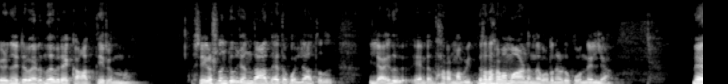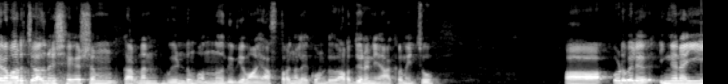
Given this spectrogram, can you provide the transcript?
എഴുന്നേറ്റ് വരുന്നവരെ കാത്തിരുന്നു. ശ്രീകൃഷ്ണൻ ചോദിച്ചു എന്താ അദ്ദേഹത്തെ കൊല്ലാത്തത്? ഇല്ല ഇത് എന്റെ ധർമ്മം യുദ്ധധർമ്മമാണെന്ന് പറഞ്ഞിട്ട് കൊന്നില്ല. നേരെ മറിച്ച് അതിനുശേഷം കർണൻ വീണ്ടും വന്ന് ദിവ്യമായ അസ്ത്രങ്ങളെ കൊണ്ട് അർജുനനെ ആക്രമിച്ചു. ഒടുവിൽ ഇങ്ങനെ ഈ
